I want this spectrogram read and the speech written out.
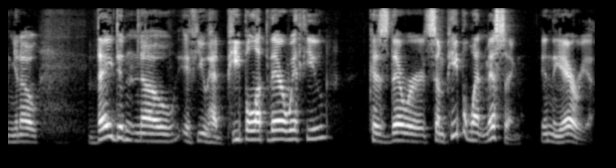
You know, they didn't know if you had people up there with you because there were some people went missing in the area.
